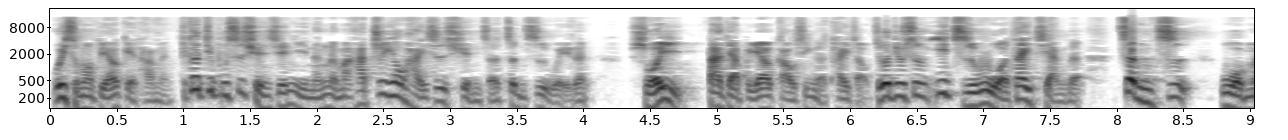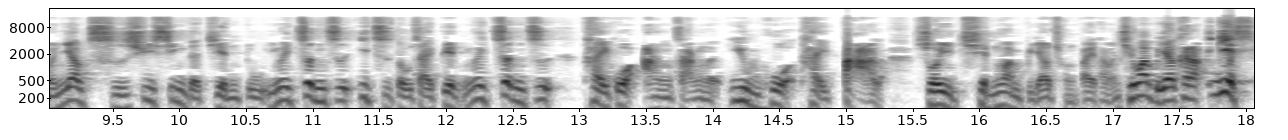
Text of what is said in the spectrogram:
为什么不要给他们？这个就不是选贤与能了吗？他最后还是选择政治委任，所以大家不要高兴的太早。这个就是一直我在讲的政治。我们要持续性的监督，因为政治一直都在变，因为政治太过肮脏了，诱惑太大了，所以千万不要崇拜他们，千万不要看到 yes，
